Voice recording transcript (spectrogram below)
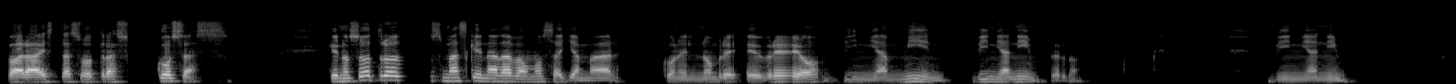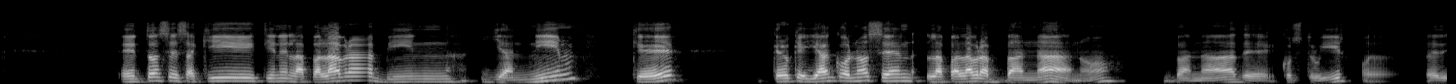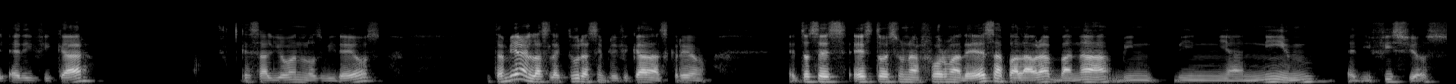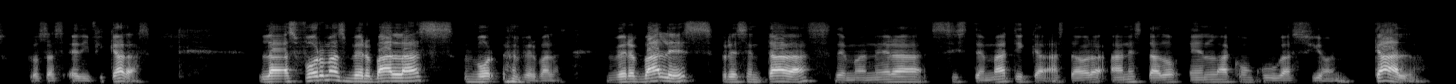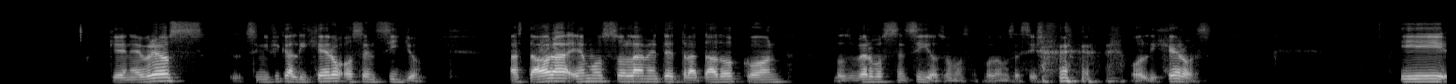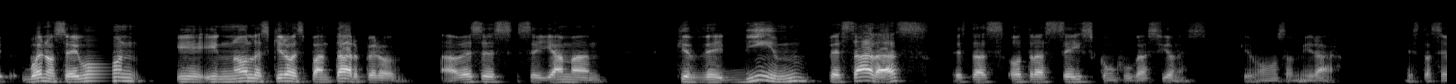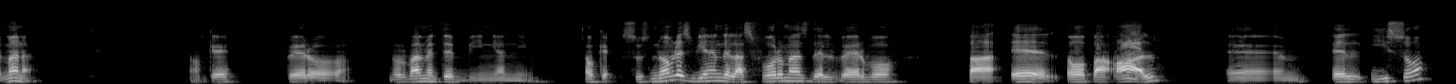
para estas otras cosas que nosotros más que nada vamos a llamar con el nombre hebreo Binyamin, Binyanim, perdón. Binyanim. Entonces aquí tienen la palabra bin yanim, que creo que ya conocen la palabra baná, ¿no? Baná de construir edificar, que salió en los videos y también en las lecturas simplificadas, creo. Entonces, esto es una forma de esa palabra, baná, bin, binyanim, edificios, cosas edificadas. Las formas verbales, verbales, verbales presentadas de manera sistemática hasta ahora han estado en la conjugación cal, que en hebreos significa ligero o sencillo. Hasta ahora hemos solamente tratado con los verbos sencillos, podemos decir, o ligeros. Y bueno, según, y, no les quiero espantar, pero a veces se llaman kevedim pesadas, estas otras seis conjugaciones que vamos a mirar esta semana. ¿Ok? Pero normalmente binyanim. Ok, sus nombres vienen de las formas del verbo Pael o Paal, em, él hizo,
